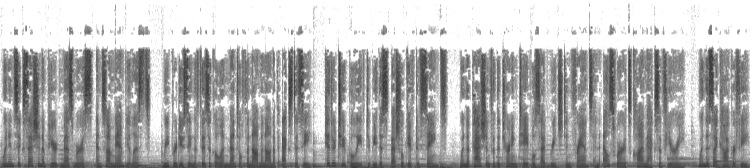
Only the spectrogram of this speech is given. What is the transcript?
when in succession appeared mesmerists and somnambulists, reproducing the physical and mental phenomenon of ecstasy, hitherto believed to be the special gift of saints, when the passion for the turning tables had reached in France and elsewhere its climax of fury, when the psychography,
